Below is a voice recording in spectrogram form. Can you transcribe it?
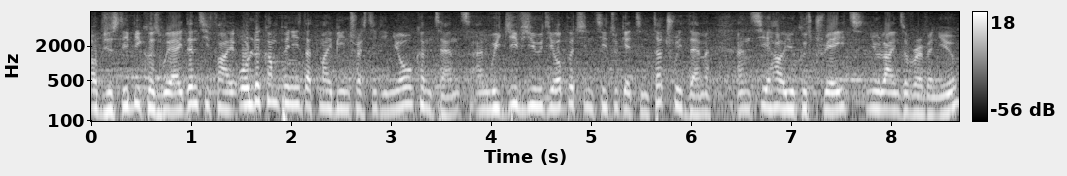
obviously, because we identify all the companies that might be interested in your content, and we give you the opportunity to get in touch with them and see how you could create new lines of revenue.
